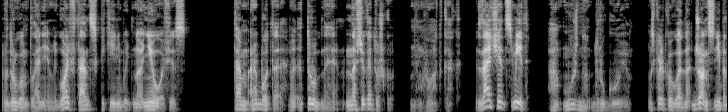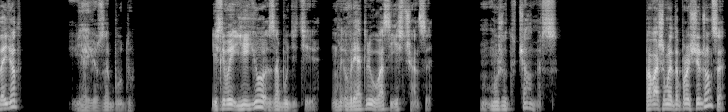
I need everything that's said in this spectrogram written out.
в другом плане. Гольф, танцы какие-нибудь, но не офис. Там работа э, трудная, на всю катушку. Вот как. Значит, Смит. А можно другую? Сколько угодно. Джонс не подойдет? Я ее забуду. Если вы ее забудете, вряд ли у вас есть шансы. Может, Чалмерс? По-вашему, это проще Джонса?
